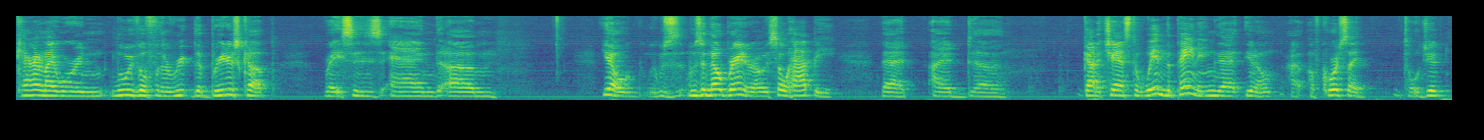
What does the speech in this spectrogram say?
Karen and I were in Louisville for the the Breeders' Cup races, and um, you know, it was it was a no brainer. I was so happy that I had uh, got a chance to win the painting. That you know, I, of course, I told you,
